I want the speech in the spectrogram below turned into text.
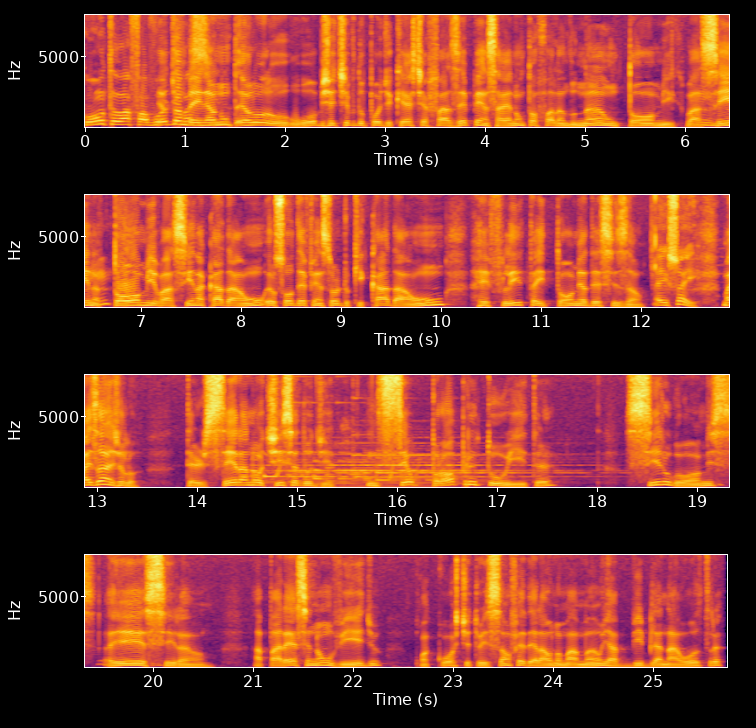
contra ou a favor Eu de também, né? vacina. Eu eu- o objetivo do podcast é fazer pensar. Eu não tô falando não tome vacina, Uhum. tome vacina, cada um. Eu sou defensor do que cada um reflita e tome a decisão. É isso aí. Mas, Ângelo, terceira notícia do dia. Em seu próprio Twitter, Ciro Gomes, ê Cirão, aparece num vídeo com a Constituição Federal numa mão e a Bíblia na outra,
